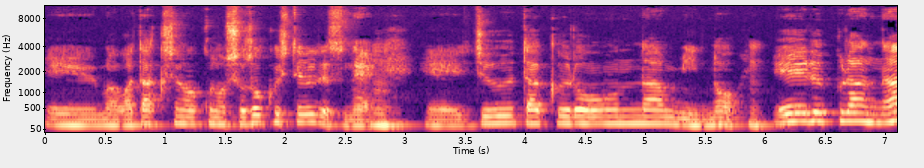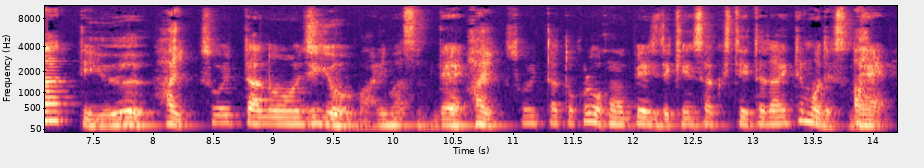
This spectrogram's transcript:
えーまあ、私のこの所属しているですね、うんえー住宅ローン難民のうんエールプランナーっていう、はい。そういったあの事業もありますんで、はい。そういったところをホームページで検索していただいてもですね、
